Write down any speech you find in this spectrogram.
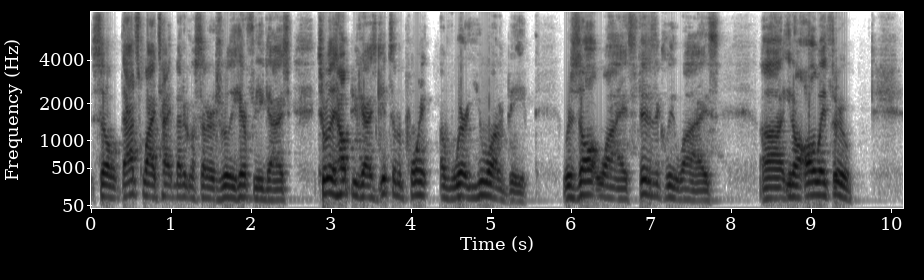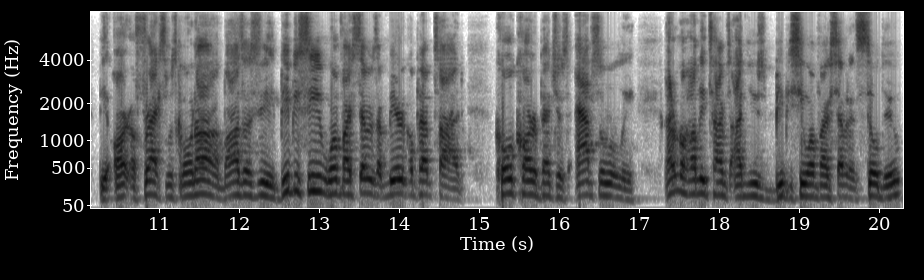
So that's why Titan Medical Center is really here for you guys to really help you guys get to the point of where you want to be, result wise, physically wise, uh, you know, all the way through. The art of Frex, what's going on? Baza C. BPC 157 is a miracle peptide. Cole Carter benches, absolutely. I don't know how many times I've used BPC 157 and still do.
